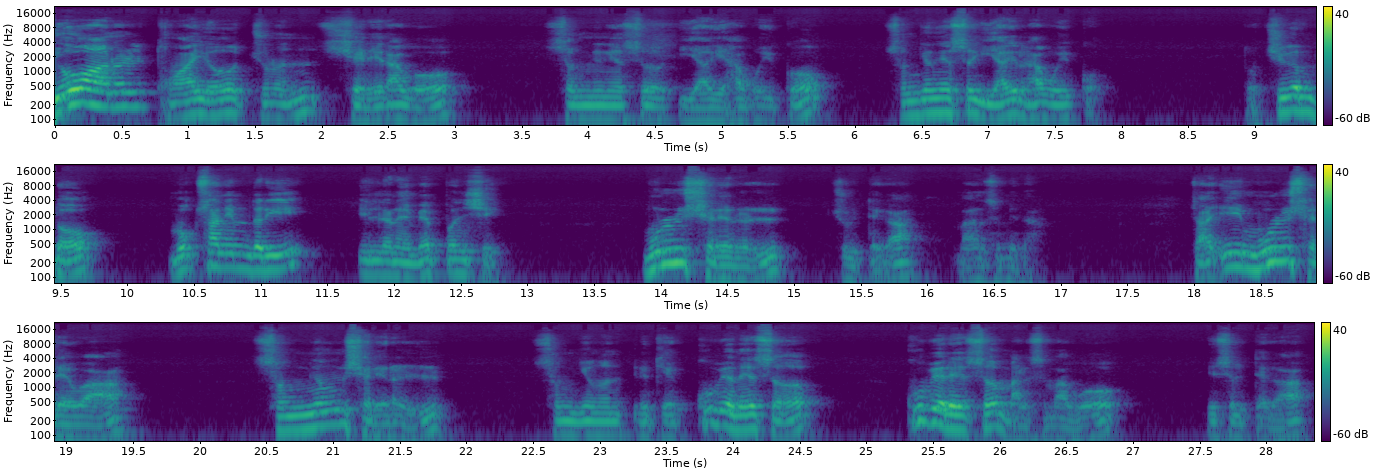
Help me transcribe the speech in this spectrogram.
요한을 통하여 주는 세례라고 성령에서 이야기하고 있고 성경에서 이야기를 하고 있고 또 지금도 목사님들이 1년에 몇 번씩 물 세례를 줄 때가 많습니다. 자, 이 물 세례와 성령 세례를 성경은 이렇게 구별해서 구별해서 말씀하고 있을 때가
